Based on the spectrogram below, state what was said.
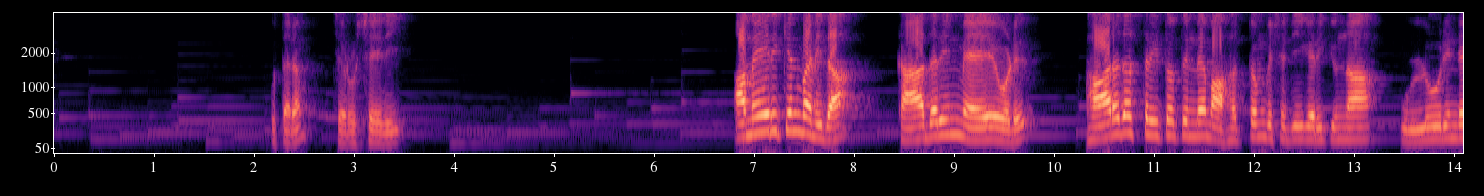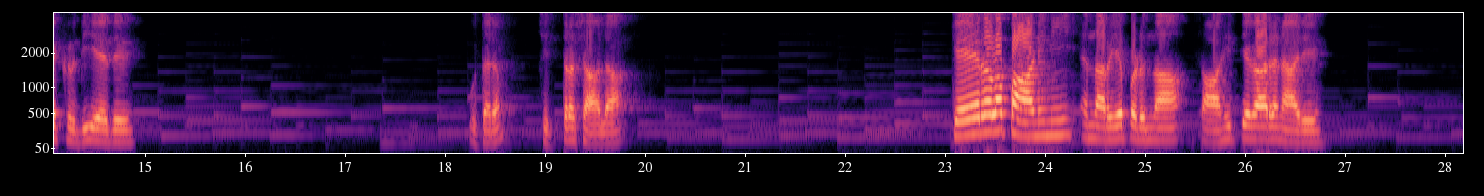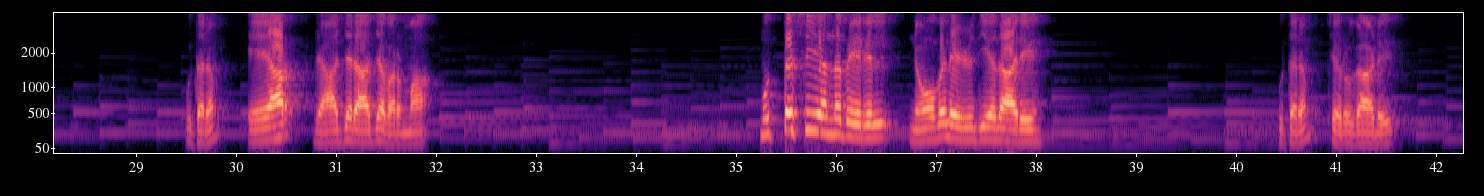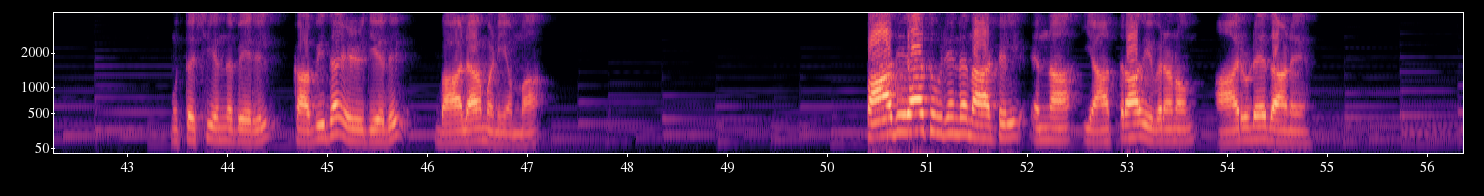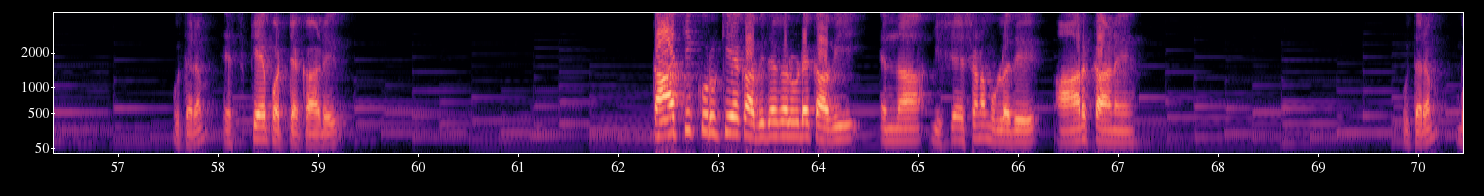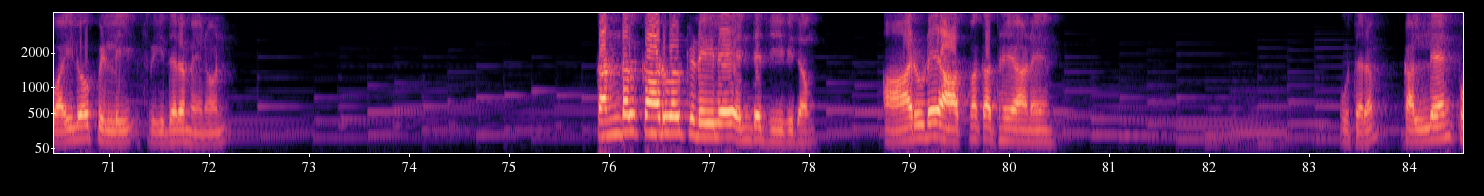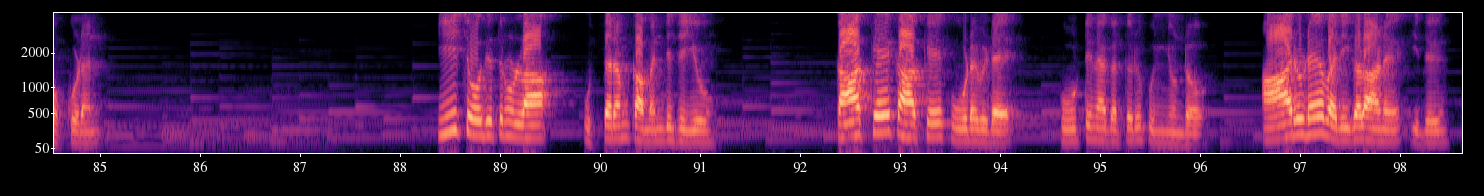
ഉത്തരം ചെറുശ്ശേരി. അമേരിക്കൻ വനിത കാതറിൻ മേയയോട് ഭാരത സ്ത്രീത്വത്തിന്റെ മഹത്വം വിശദീകരിക്കുന്ന ഉള്ളൂരിന്റെ കൃതി ഏത്? ഉത്തരം ചിത്രശാല. കേരള പാണിനി എന്നറിയപ്പെടുന്ന സാഹിത്യകാരൻ ആര്? ഉത്തരം എ ആർ രാജരാജവർമ്മ. മുത്തശ്ശി എന്ന പേരിൽ നോവൽ എഴുതിയതാര്? ഉത്തരം ചെറുകാട്. മുത്തശ്ശി എന്ന പേരിൽ കവിത എഴുതിയത് ബാലാമണിയമ്മ. പാതിരാ സൂര്യന്റെ നാട്ടിൽ എന്ന യാത്രാ വിവരണം ആരുടേതാണ്? ഉത്തരം എസ് കെ പൊറ്റക്കാട്. കാച്ചിക്കുറുക്കിയ കവിതകളുടെ കവി എന്ന വിശേഷണമുള്ളത് ആർക്കാണ്? ഉത്തരം വൈലോപ്പിള്ളി ശ്രീധരമേനോൻ കണ്ടൽക്കാടുകൾക്കിടയിലെ എന്റെ ജീവിതം ആരുടെ ആത്മകഥയാണ്? ഉത്തരം കല്ലേൻ പൊക്കുടൻ. ഈ ചോദ്യത്തിനുള്ള ഉത്തരം കമന്റ് ചെയ്യൂ. കാക്കേ കാക്കേ കൂടെവിടെ? കൂട്ടിനകത്തൊരു കുഞ്ഞുണ്ടോ? ആരുടെ വരികളാണ് ഇത്?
